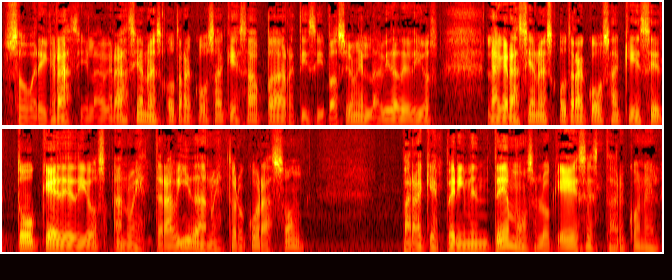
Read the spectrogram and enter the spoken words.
sobre gracia. Y la gracia no es otra cosa que esa participación en la vida de Dios. La gracia no es otra cosa que ese toque de Dios a nuestra vida, a nuestro corazón, para que experimentemos lo que es estar con Él,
